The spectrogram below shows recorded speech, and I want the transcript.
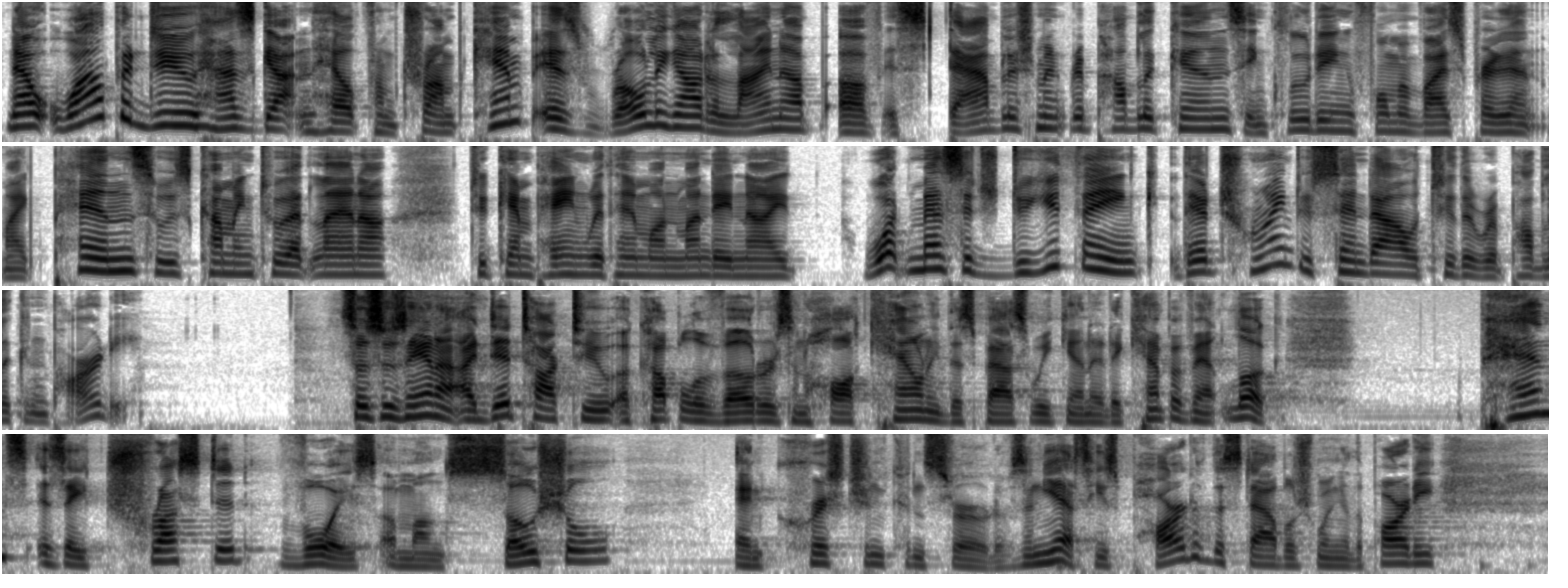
Now, while Perdue has gotten help from Trump, Kemp is rolling out a lineup of establishment Republicans, including former Vice President Mike Pence, who is coming to Atlanta to campaign with him on Monday night. What message do you think they're trying to send out to the Republican Party? So, Susanna, I did talk to a couple of voters in Hall County this past weekend at a Kemp event. Look, Pence is a trusted voice among social and Christian conservatives. And yes, he's part of the established wing of the party.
